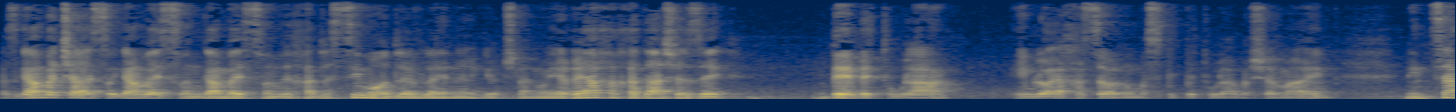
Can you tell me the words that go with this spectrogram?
אז גם ב-19, גם ב-20, גם ב-21, לשים מאוד לב לאנרגיות שלנו. הירח החדש הזה בבתולה, אם לא היה חסר לנו מספיק בתולה בשמיים, נמצא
